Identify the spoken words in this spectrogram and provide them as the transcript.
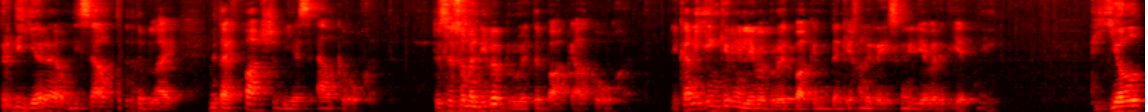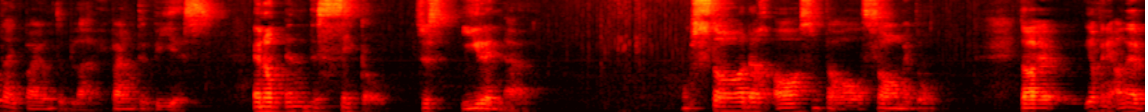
vir die Here om dieselfde te bly, moet hy vars wees elke oggend. Dis soos om 'n nuwe brood te bak elke oggend. Jy kan nie een keer in 'n lewe brood bak en dink jy gaan die res van die lewe dit eet nie. Die heeltyd by hom te bly, by hom te wees in hom in te settle soos hier en nou om stadig asem te haal saam met hom. Daai een van die ander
